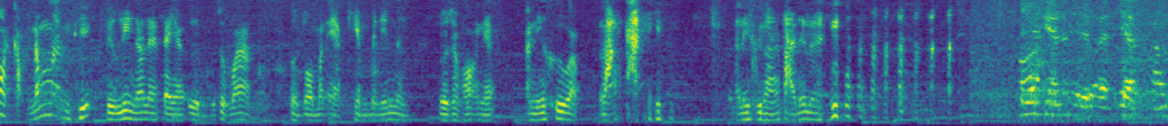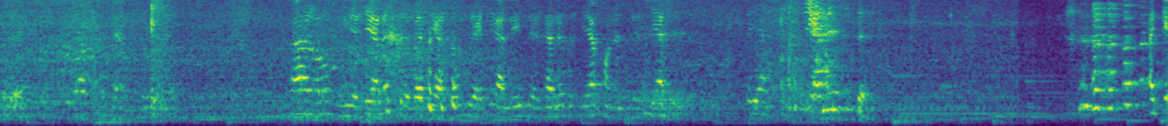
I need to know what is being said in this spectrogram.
อดกับน้ำมันพริกฟิลลิ่งนั่นแหละแต่อย่างอื่นรู้สึกว่าส่วนตัวมันแอบเค็มไปนิดนึง โดยเฉพาะอันเนี้ย อันนี้คือแบบล้างไต อันนี้คือล้างไตได้เลย Oh, tiene cerveza, ya, ya. Claro, y tiene cerveza, ya, todo de ya, le dice, dale, ya con ese, ya se ya se อเก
